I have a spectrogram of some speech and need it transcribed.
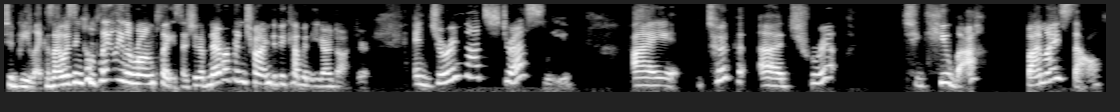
to be like. Because I was in completely the wrong place. I should have never been trying to become an ER doctor. And during that stress leave, I took a trip to Cuba by myself.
